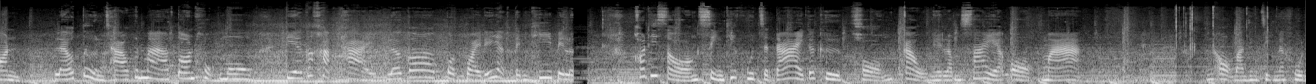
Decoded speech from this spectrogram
อน แล้วตื่นเช้าขึ้นมาตอน 6 โมง เดียก็ขับถ่ายแล้วก็ปลดปล่อยได้อย่างเต็มที่ไปเลย ข้อที่ 2 สิ่งที่คุณจะได้ก็คือของเก่าในลำไส้ออกมา มันออกมาจริงๆนะคุณ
